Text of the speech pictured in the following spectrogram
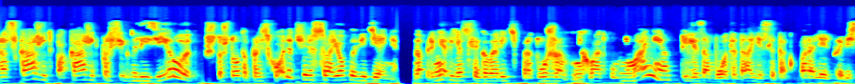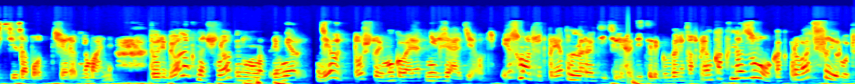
расскажут, покажут, просигнализируют, что что-то происходит через свое поведение. Например, если говорить про ту же нехватку внимания или заботы, да, если так параллель провести забот-внимание, то ребенок начнет, ну, например, делать то, что ему говорят нельзя делать. И смотрит при этом на родителей. Родители говорят, вот прям как на зло, как провоцируют.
